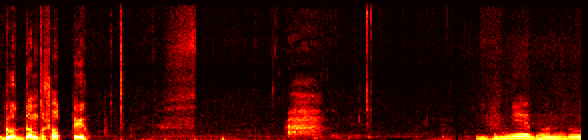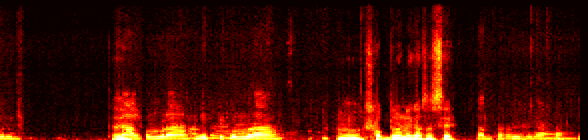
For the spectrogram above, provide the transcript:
দুর্দান্ত সত্যি ধন্দুল? চাল কুমড়া মিষ্টি কুমড়া। সব ধরনের গাছ আছে? সব ধরনের গাছ আছে।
